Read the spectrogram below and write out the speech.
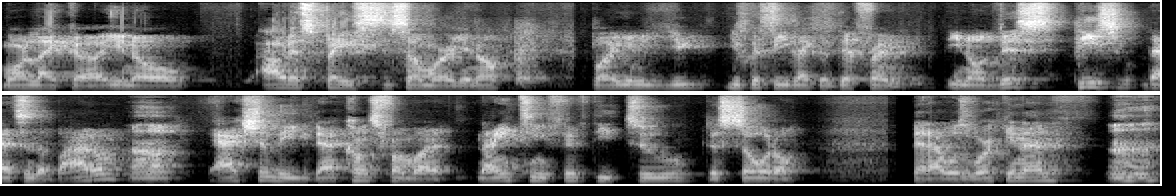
more like, uh, you know, out in space somewhere, you know. But you know, you you could see like the different, you know, this piece that's in the bottom. uh-huh. Actually, that comes from a 1952 DeSoto that I was working on. Uh-huh.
